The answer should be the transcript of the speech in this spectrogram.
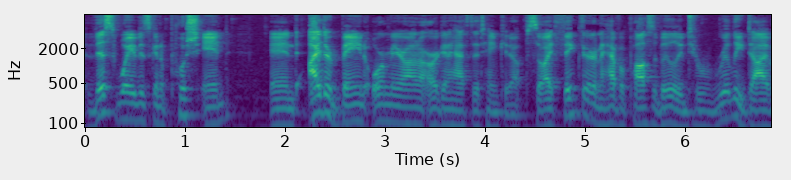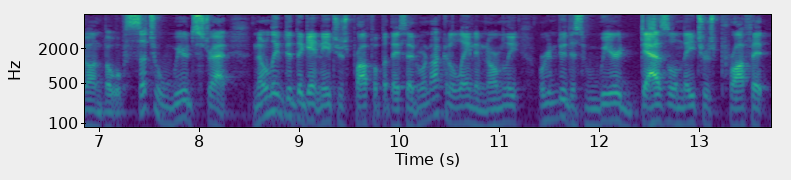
this wave is going to push in and either Bane or Mirana are going to have to tank it up. So I think they're going to have a possibility to really dive on, but with such a weird strat, not only did they get Nature's Prophet, but they said, we're not going to lane him normally, we're going to do this weird Dazzle Nature's Prophet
